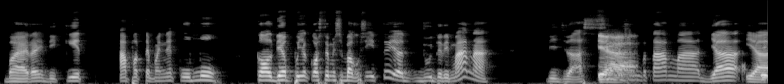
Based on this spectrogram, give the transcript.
bayarannya dikit apartemennya kumuh. Kalau dia punya kostum yang sebagus itu ya dari mana? Dijelasin di scene pertama. Dia ya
